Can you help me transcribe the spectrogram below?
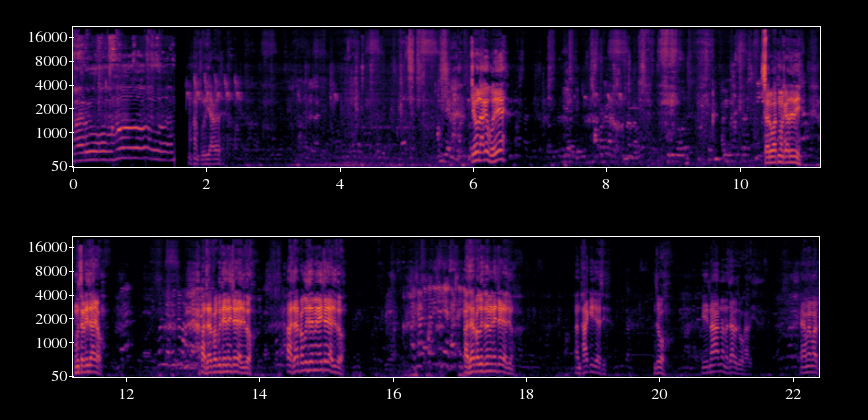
ભરો હો. હા આવે. કેવું લાગે ભૂરી? શરૂઆતમાં કહેતી હતી, હું ચડી જાયો. હજાર પગથી નહીં ચડ્યા દીધો હજાર પગથી નહીં ચડ્યા દીધો હજાર પગથી નહીં ચડ્યા અને થાકી છે. જો એ ના ના નજારો જો ખાલી. એમ એમાં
